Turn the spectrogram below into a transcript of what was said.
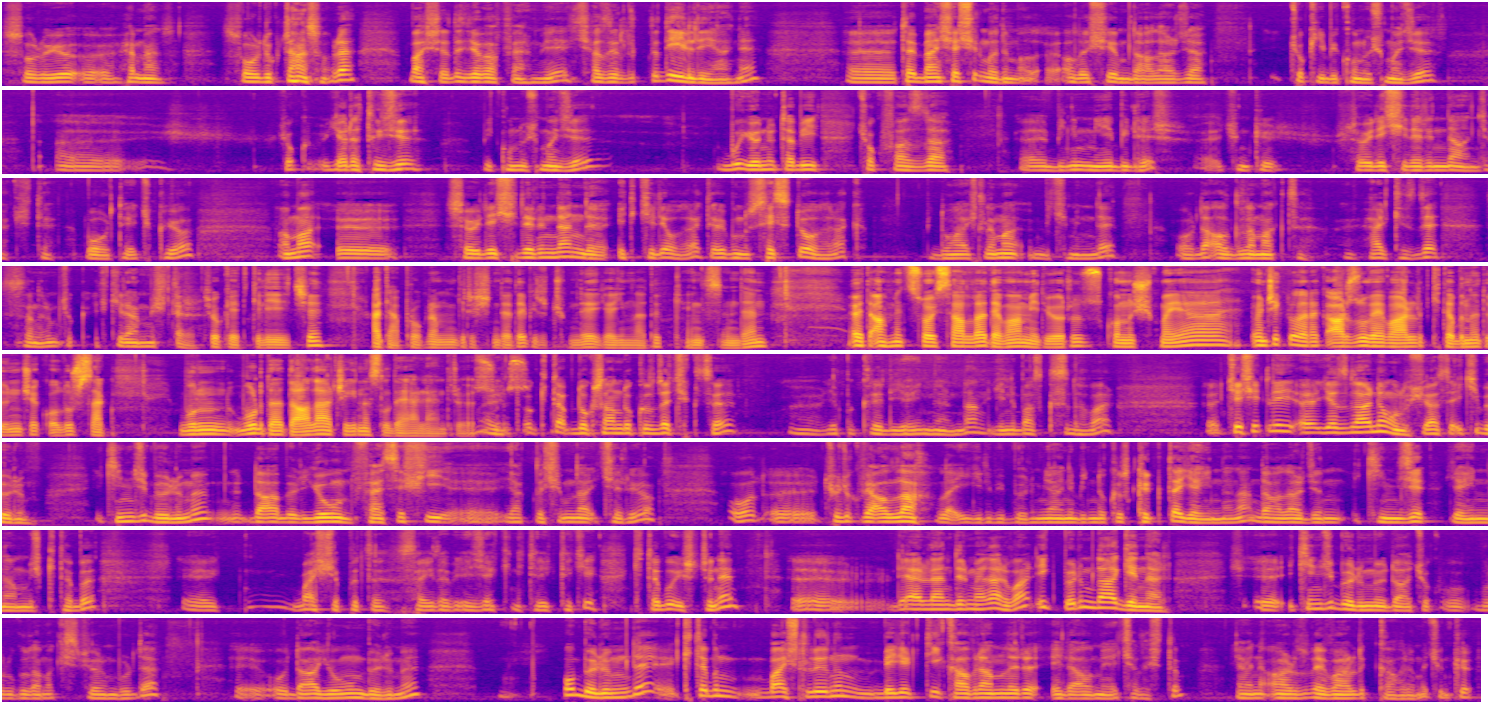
soruyu e, hemen sorduktan sonra başladı cevap vermeye. Hazırlıklı değildi yani. Ee, tabii ben şaşırmadım. Alışığım dağlarca. Çok iyi bir konuşmacı. Ee, çok yaratıcı bir konuşmacı. Bu yönü tabii çok fazla e, bilinmeyebilir. E, çünkü söyleşilerinde ancak işte bu ortaya çıkıyor. Ama e, söyleşilerinden de etkili olarak tabii bunu sesli olarak bir doğaçlama biçiminde orada algılamaktı. Herkes de sanırım çok etkilenmiştir. Evet, çok etkileyici. Hatta programın girişinde de bir cümle yayınladık kendisinden. Evet Ahmet Soysal'la devam ediyoruz konuşmaya. Öncelikli olarak Arzu ve Varlık kitabına dönecek olursak bunun, burada Dağlarca'yı nasıl değerlendiriyorsunuz? Evet, o kitap 99'da çıktı. Ee, Yapı Kredi yayınlarından yeni baskısı da var. Ee, çeşitli e, yazılardan oluşuyor aslında iki bölüm. İkinci bölümü daha böyle yoğun felsefi e, yaklaşımlar içeriyor. O e, Çocuk ve Allah'la ilgili bir bölüm. Yani 1940'ta yayınlanan Dağlarca'nın ikinci yayınlanmış kitabı. E, başyapıtı sayılabilecek nitelikteki kitabı üstüne e, değerlendirmeler var. İlk bölüm daha genel. E, ikinci bölümü daha çok vurgulamak istiyorum burada. E, o daha yoğun bölümü. O bölümde kitabın başlığının belirttiği kavramları ele almaya çalıştım. Yani arzu ve varlık kavramı. Çünkü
